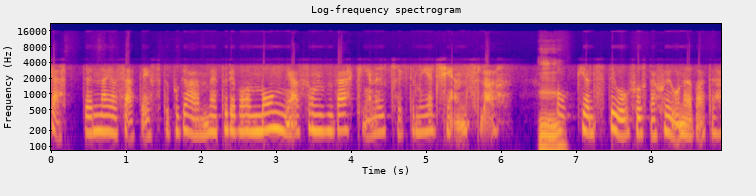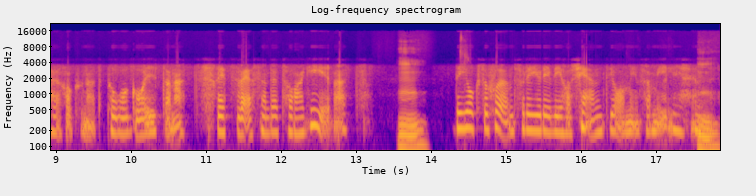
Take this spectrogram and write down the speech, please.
chatten när jag satt efter programmet och det var många som verkligen uttryckte medkänsla. Mm. Och en stor frustration över att det här har kunnat pågå utan att rättsväsendet har agerat. Mm. Det är också skönt för det är ju det vi har känt, jag och min familj. En mm.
